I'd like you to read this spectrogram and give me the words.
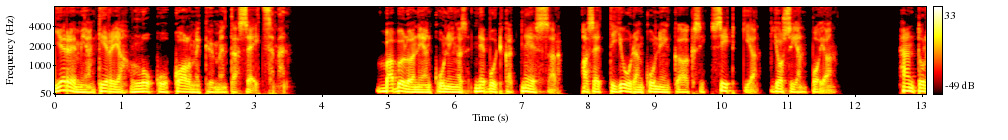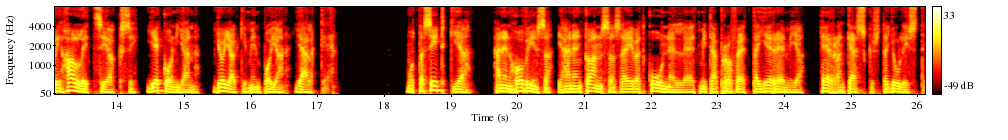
Jeremian kirja luku 37. Babylonian kuningas Nebukadnessar asetti Juudan kuninkaaksi Sitkian, Josian pojan. Hän tuli hallitsijaksi Jekonjan, Jojakimin pojan jälkeen. Mutta Sitkia, hänen hovinsa ja hänen kansansa eivät kuunnelleet, mitä profeetta Jeremia Herran käskystä julisti.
